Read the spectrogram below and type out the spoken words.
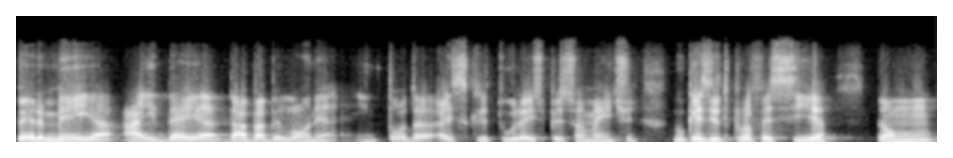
permeia a ideia da Babilônia em toda a escritura, especialmente no quesito profecia. Então,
